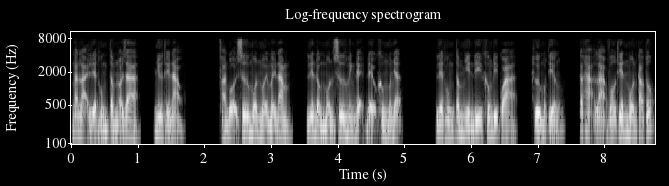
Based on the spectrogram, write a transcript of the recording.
ngăn lại liệt hùng tâm nói ra, như thế nào? Phản bội sư môn mới mấy năm, liên đồng môn sư huynh đệ đều không muốn nhận liệt hùng tâm nhìn đi không đi qua hư một tiếng, các hạ là vô thiên môn cao túc,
